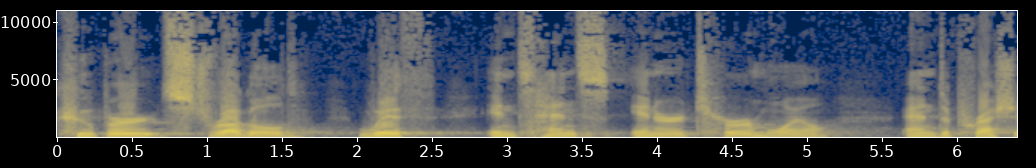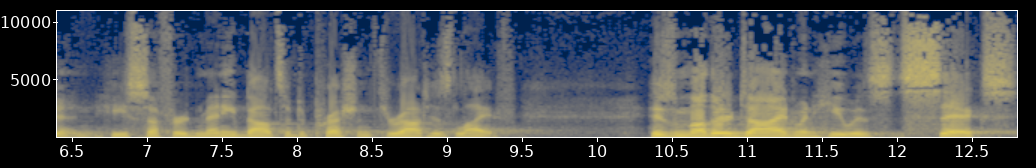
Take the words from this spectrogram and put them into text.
Cowper struggled with intense inner turmoil and depression. He suffered many bouts of depression throughout his life. His mother died when he was six,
